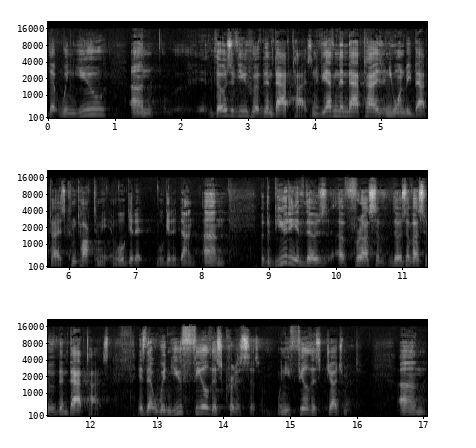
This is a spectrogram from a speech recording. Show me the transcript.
that when you, um, those of you who have been baptized, and if you haven't been baptized and you want to be baptized, come talk to me and we'll get it, we'll get it done. Um, but the beauty of those, of, for us, of those of us who have been baptized, is that when you feel this criticism, when you feel this judgment, um,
